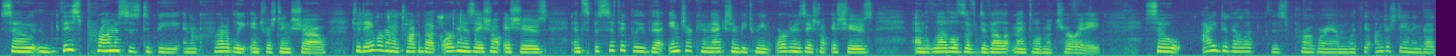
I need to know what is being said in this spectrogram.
So, this promises to be an incredibly interesting show. Today, we're going to talk about organizational issues and specifically the interconnection between organizational issues and levels of developmental maturity. So, I developed this program with the understanding that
